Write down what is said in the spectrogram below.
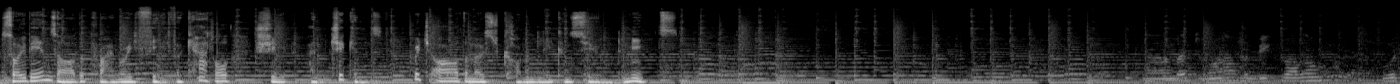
soybeans are the primary feed for cattle, sheep, and chickens, which are the most commonly consumed meats. Uh, but one of the big would,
